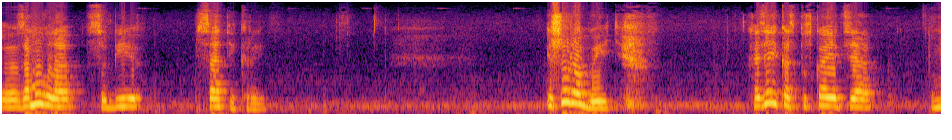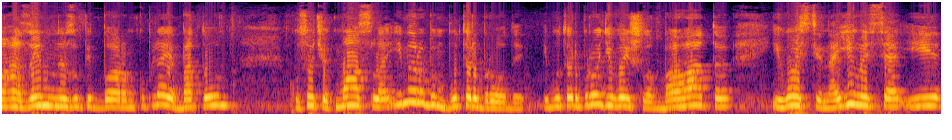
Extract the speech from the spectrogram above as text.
е, замовила собі сет ікри. І що робить? Хазяйка спускається в магазин внизу під баром, купляє батон, кусочок масла, і ми робимо бутерброди. І бутербродів вийшло багато, і гості наїлися, і,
